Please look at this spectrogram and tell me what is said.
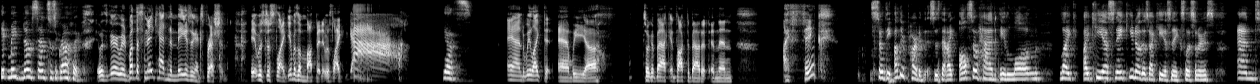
it made no sense as a graphic. It was very weird, but the snake had an amazing expression. It was just like it was a muppet. It was like, "Yeah!" Yes. And we liked it and we uh took it back and talked about it and then I think So the other part of this is that I also had a long, like IKEA snake. You know those IKEA snakes, listeners, and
